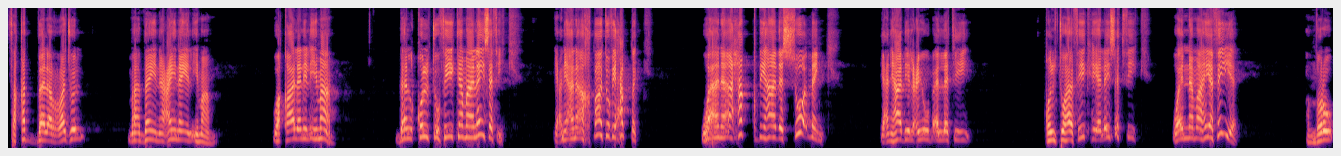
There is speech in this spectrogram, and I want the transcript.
فقبل الرجل ما بين عيني الإمام. وقال للإمام بل قلت فيك ما ليس فيك يعني أنا أخطأت في حقك وأنا أحق بهذا السوء منك. يعني هذه العيوب التي قلتها فيك هي ليست فيك وإنما هي في. انظروا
